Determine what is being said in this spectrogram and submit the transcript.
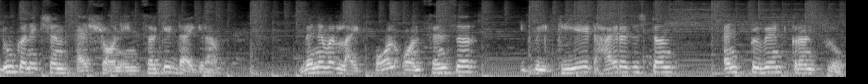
Do connection as shown in circuit diagram. Whenever light fall on sensor, it will create high resistance and prevent current flow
